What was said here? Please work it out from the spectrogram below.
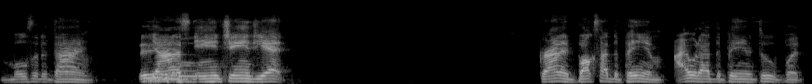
most of the time. Giannis ain't changed yet. Granted, Bucks had to pay him. I would have to pay him too, but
